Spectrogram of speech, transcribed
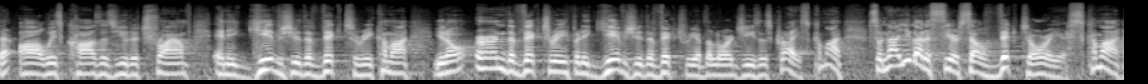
that always causes you to triumph and he gives you the victory. Come on. You don't earn the victory, but he gives you the victory of the Lord Jesus Christ. Come on. So now you got to see yourself victorious. Come on.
